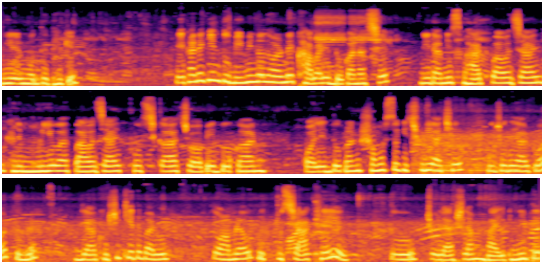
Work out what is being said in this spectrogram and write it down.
ভিড়ের মধ্যে থেকে। এখানে কিন্তু বিভিন্ন ধরনের খাবারের দোকান আছে। নিরামিষ ভাত পাওয়া যায়, এখানে মুড়িও পাওয়া যায়, ফুচকা, চপের দোকান, কলের দোকান, সমস্ত কিছুরই আছে। পুজো দেওয়ার পর তোমরা যা খুশি খেতে পারো। তো আমরাও একটু চা খেয়ে তো চলে আসলাম বাইক নিতে।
